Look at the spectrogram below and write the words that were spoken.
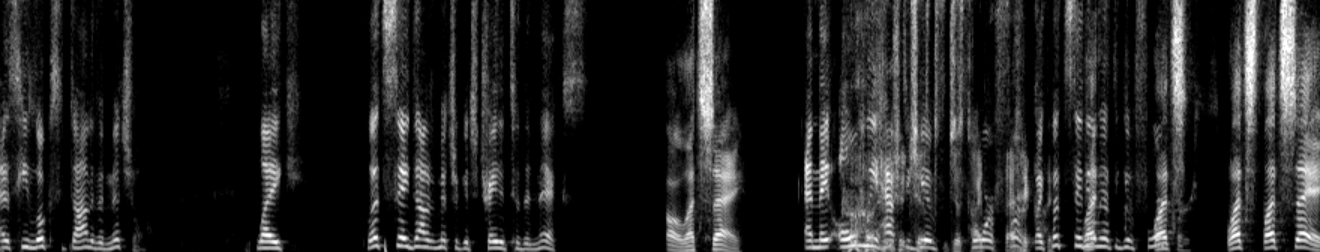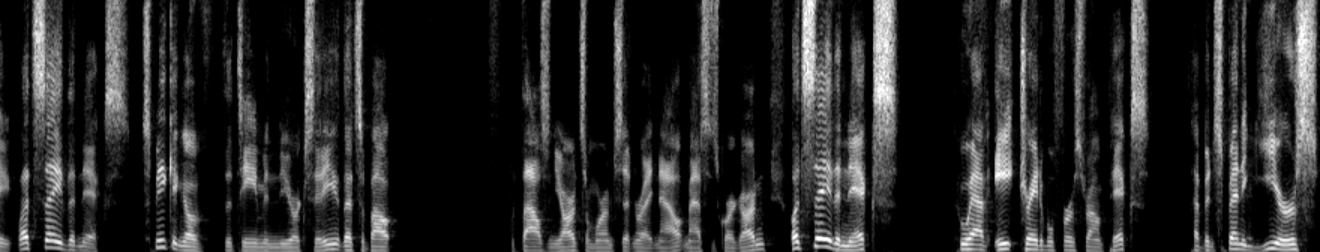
as he looks at Donovan Mitchell, like, let's say Donovan Mitchell gets traded to the Knicks. Oh, let's say. And they only have to just, give just four first. Like, let's say they Let, only have to give 4 let's, first let's let's say let's say the Knicks. Speaking of the team in New York City, that's about a thousand yards from where I'm sitting right now at Madison Square Garden. Let's say the Knicks, who have eight tradable first round picks, have been spending years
